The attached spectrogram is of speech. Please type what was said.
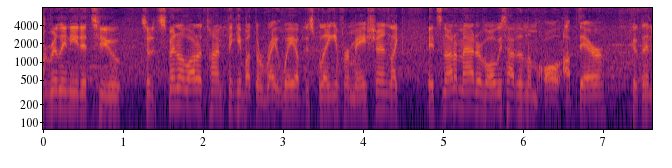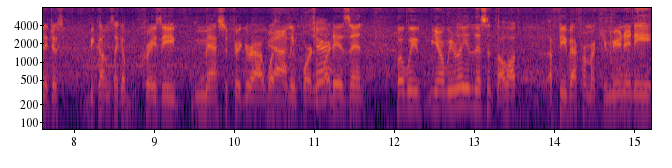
so we really needed to so to spend a lot of time thinking about the right way of displaying information. Like it's not a matter of always having them all up there, because then it just becomes like a crazy mess to figure out what's Yeah. really important, Sure. what isn't. But we've you know we really listened to a lot of feedback from our community.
